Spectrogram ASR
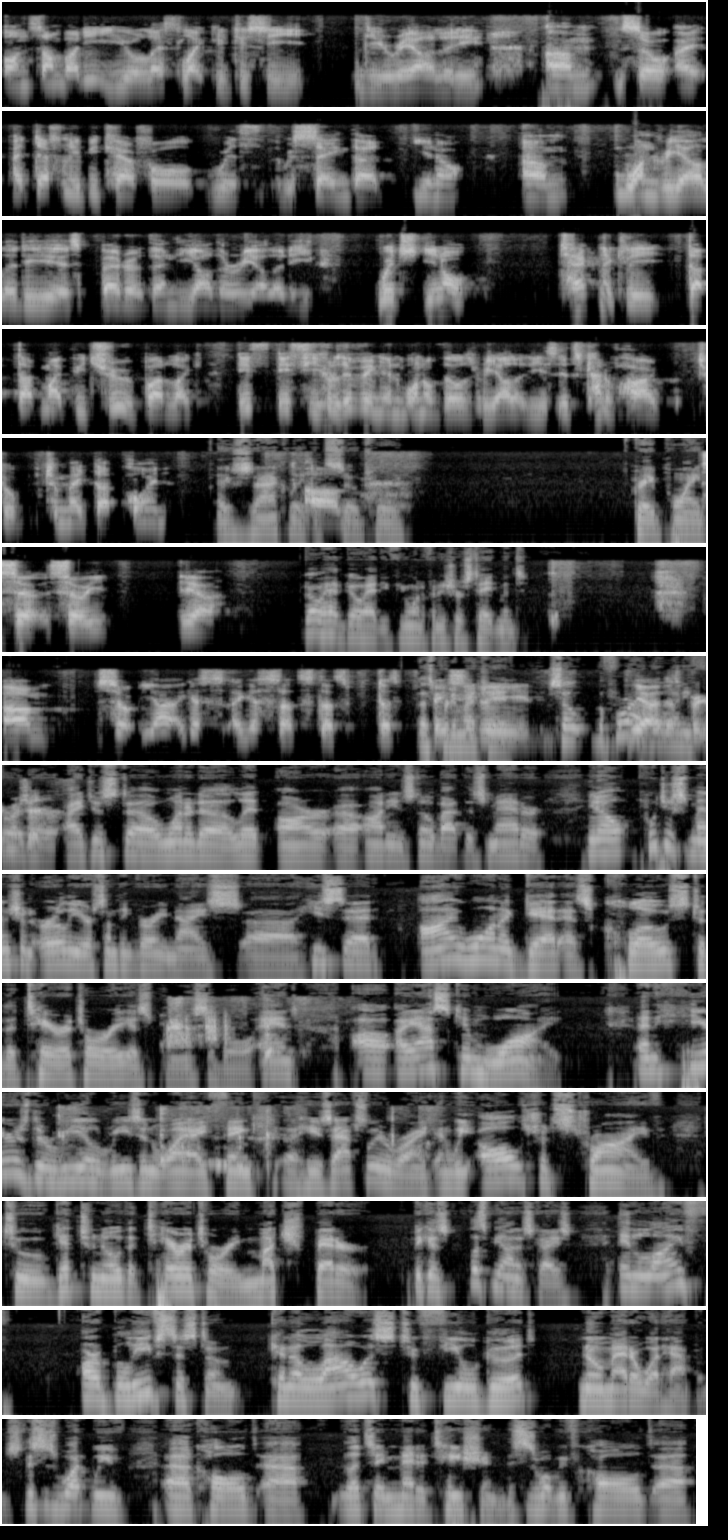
on somebody, you're less likely to see the reality. Um, so I, I definitely be careful with with saying that you know um, one reality is better than the other reality, which you know technically that that might be true but like if if you're living in one of those realities it's kind of hard to to make that point. Exactly. Um, so true. Great point. so so yeah. Go ahead go ahead if you want to finish your statement. Um so yeah, I guess I guess that's that's that's, that's basically pretty much it. So before I go any further, I just uh, wanted to let our uh, audience know about this matter. You know, Pujis mentioned earlier something very nice. Uh, he said I want to get as close to the territory as possible. And uh, I asked him why. And here's the real reason why I think uh, he's absolutely right. And we all should strive to get to know the territory much better. Because let's be honest, guys, in life, our belief system can allow us to feel good no matter what happens. This is what we've uh, called, uh, let's say, meditation. This is what we've called uh,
